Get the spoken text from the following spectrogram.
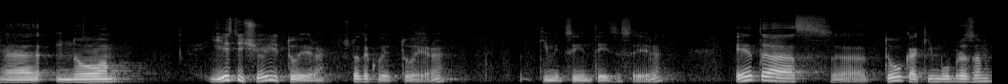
Э, но есть еще и Тойра. Что такое Тойра? Кимицин Тейзесейра. Это то, каким образом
